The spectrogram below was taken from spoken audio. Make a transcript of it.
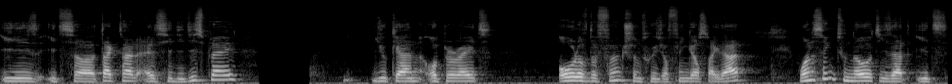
is it's a tactile LCD display. You can operate all of the functions with your fingers like that. One thing to note is that it's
